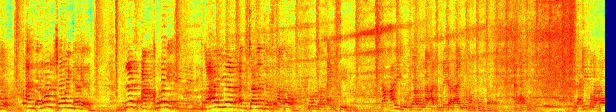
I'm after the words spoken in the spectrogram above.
kalayo. And the Lord showing again. There's a great trial and challenges sa mga tao. Yun that I've seen. Na ay lugar na adunay kalayo ng kusang. Kalayo. Lakit mga tao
